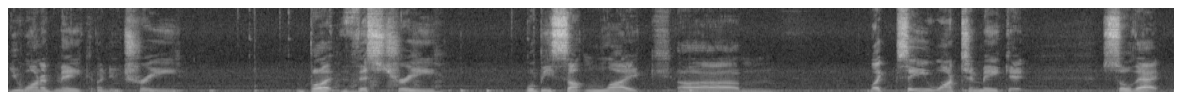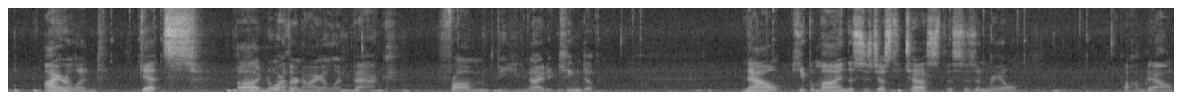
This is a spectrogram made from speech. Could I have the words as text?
you want to make a new tree, but this tree will be something like, um, like say you want to make it so that Ireland gets uh, Northern Ireland back from the United Kingdom. Now, keep in mind, this is just a test. This isn't real. Calm down.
